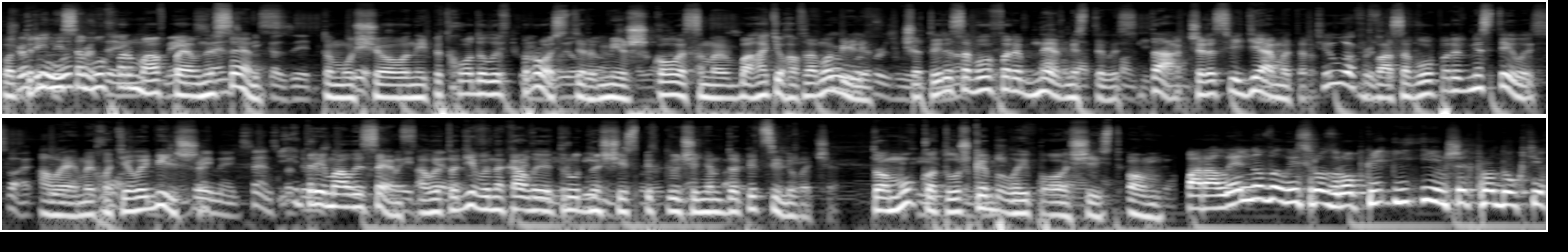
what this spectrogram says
Потрійний сабвуфер мав певний сенс, тому що вони підходили в простір між колесами багатьох автомобілів. Чотири сабвуфери б не вмістились. Так, через свій діаметр. Два сабвуфери вмістились, але ми хотіли більше. І три мали сенс, але тоді виникали труднощі з підключенням до підсилювача. Тому котушки були по 6 Ом. Паралельно велись розробки і інших продуктів,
